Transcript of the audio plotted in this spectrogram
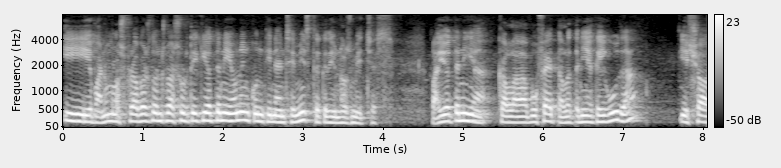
I bueno, amb les proves doncs, va sortir que jo tenia una incontinència mixta, que diuen els metges. Clar, jo tenia que la bufeta la tenia caiguda i això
